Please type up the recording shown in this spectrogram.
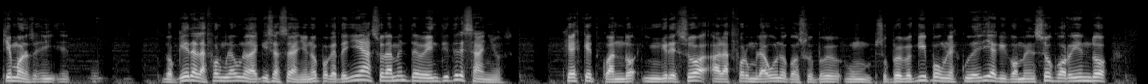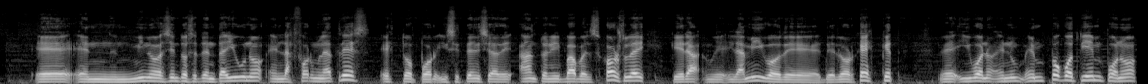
que bueno, lo que era la Fórmula 1 de aquellos años, ¿no? Porque tenía solamente 23 años Hesketh cuando ingresó a la Fórmula 1 con su, propio equipo, una escudería que comenzó corriendo eh, en 1971 en la Fórmula 3, esto por insistencia de Anthony Bubbles Horsley, que era eh, el amigo de, Lord Hesketh. Eh, y bueno, en, poco tiempo ¿no?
